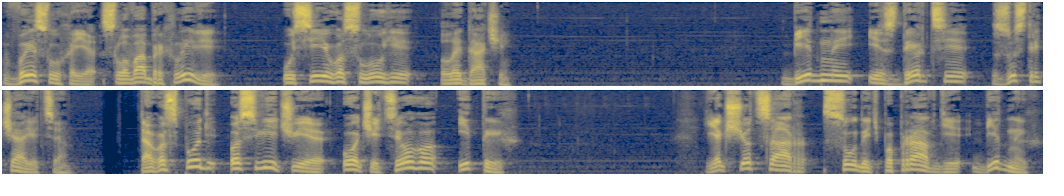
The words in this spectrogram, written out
вислухає слова брехливі, усі його слуги ледачі. Бідний і здирці зустрічаються, та Господь освічує очі цього і тих. Якщо цар судить по правді бідних,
